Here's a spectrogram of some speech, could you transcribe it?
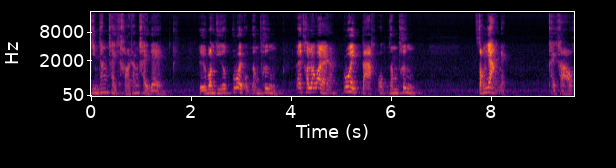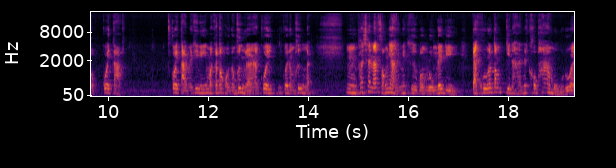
กินทั้งไข่ขาวทั้งไข่แดง รือบางทีก็กล้วยอบน้ำผึ้งไอ้เขาเรียกว่าอะไรนะกล้วยตากอบน้ำผึ้งสองอย่างเนี่ย ไข่ขาวกับกล้วยตาก กล้วยตากในที่นี้มันก็ต้องอบน้ำผึ้งแล้วนะกล้วยกล้วยน้ำผึ้งอะอืมเพราะฉะนั้นสองอย่างนี้คือบำรุงได้ดี แต่คุณก็ต้องกินอาหารในครบห้าหมู่ด้วย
